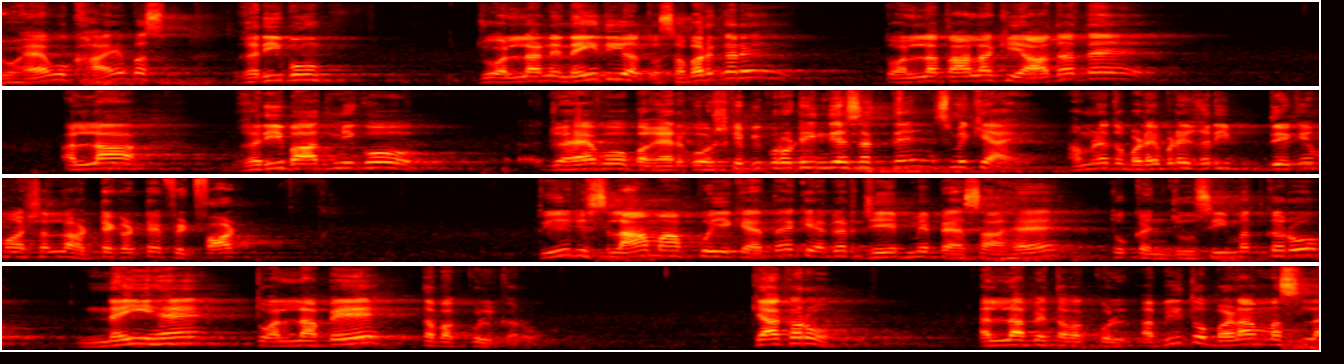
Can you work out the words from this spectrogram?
جو ہے وہ کھائے بس غریبوں جو اللہ نے نہیں دیا تو صبر کرے تو اللہ تعالیٰ کی عادت ہے اللہ غریب آدمی کو جو ہے وہ بغیر گوشت کے بھی پروٹین دے سکتے ہیں اس میں کیا ہے ہم نے تو بڑے بڑے غریب دیکھے ماشاء اللہ ہٹے کٹے فٹ فاٹ تو یہ جو اسلام آپ کو یہ کہتا ہے کہ اگر جیب میں پیسہ ہے تو کنجوسی مت کرو نہیں ہے تو اللہ پہ توکل کرو کیا کرو اللہ پہ توکل ابھی تو بڑا مسئلہ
